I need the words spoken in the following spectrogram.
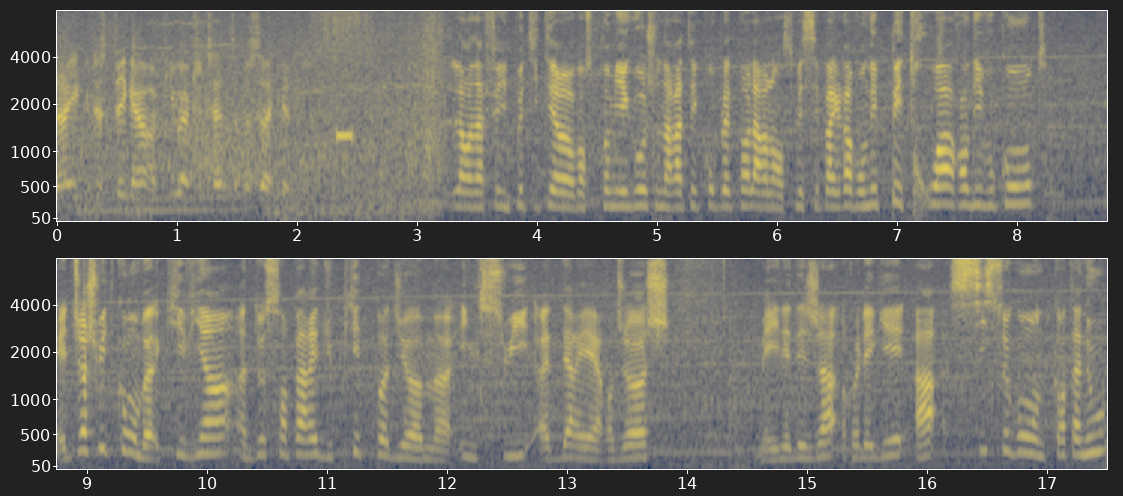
Now you can just dig out a few extra tenths of a second. Là, on a fait une petite erreur dans ce premier gauche. On a raté complètement la relance. Mais c'est pas grave, on est P3, rendez-vous compte. Et Josh Whitcomb qui vient de s'emparer du pied de podium. Il suit derrière Josh. Mais il est déjà relégué à 6 secondes. Quant à nous,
